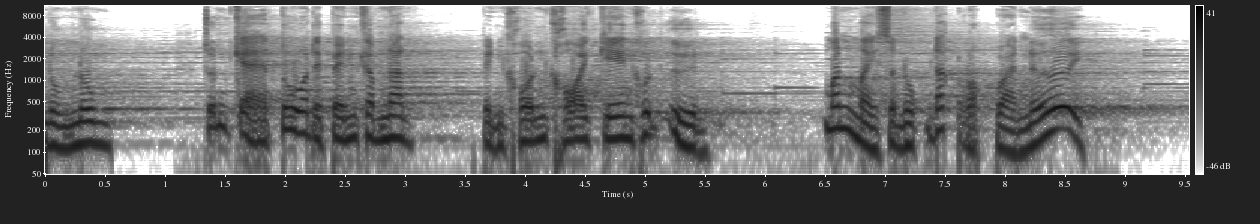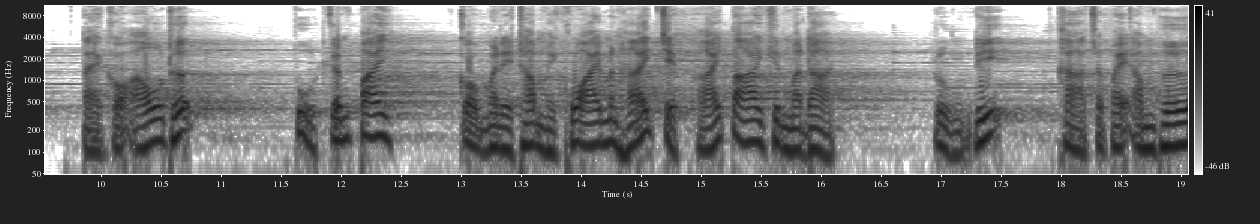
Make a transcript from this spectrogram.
หนุ่มๆ จนแก่ตัวได้เป็นกำนัน เป็นคนคอยเกณฑ์คนอื่น มันไม่สนุกนักหรอกกว่าเนยแต่ก็เอาเถอะ พูดกันไป ก็ไม่ได้ทำให้ควายมันหายเจ็บหายตายขึ้นมาได้รุ่งนี้ข้าจะไปอำเภอ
